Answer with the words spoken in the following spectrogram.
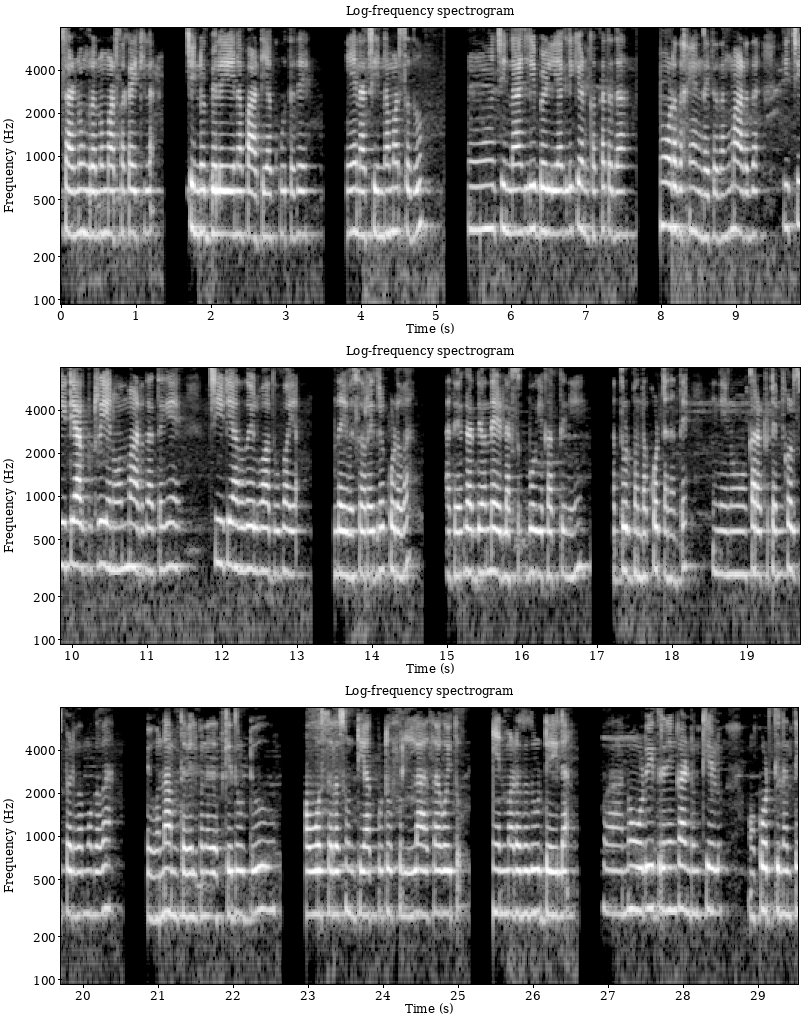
ಸಣ್ಣ ಉಂಗ್ರನೂ ಮಾಡ್ಸೋಕ್ಕಾಯ್ತಿಲ್ಲ ಚಿನ್ನದ ಬೆಲೆ ಏನೋ ಪಾಟಿ ಹಾಕಿ ಕೂತದೆ ಏನ ಚಿನ್ನ ಮಾಡ್ಸೋದು? ಹ್ಞೂ ಚಿನ್ನ ಆಗಲಿ, ಬೆಳ್ಳಿ ಆಗಲಿ ಕೆಣ್ಕಕ್ಕತ್ತದ ನೋಡದ ಹೆಂಗೈತದ ಹಂಗೆ ಮಾಡದ. ಈ ಚೀಟಿ ಹಾಕ್ಬಿಟ್ರೆ ಏನೋ ಒಂದು ಮಾಡ್ದ ಅತ್ತಗೆ ಚೀಟಿ ಆಗೋದೇ ಇಲ್ವೋ ಅದು ಭಯ. ಒಂದು ಐವತ್ತು ಸಾವಿರ ಇದ್ರೆ ಕೊಡವ ಅದೇ ಗದ್ದೆ ಒಂದು ಎರಡು ಲಕ್ಷಕ್ಕೆ ಅದು ದುಡ್ಡು ಬಂದಾಗ ಕೊಟ್ಟನಂತೆ. ಇನ್ನೇನು ಕರೆಕ್ಟ್ ಟೈಮ್ ಕಳಿಸ್ಬೇಡವ ಮಗವ? ನಮ್ಮ ತವೇಲಿ ಬಂದದ ಅದಕ್ಕೆ ದುಡ್ಡು. ಹೋದ್ ಸಲ ಶುಂಠಿ ಹಾಕ್ಬಿಟ್ಟು ಫುಲ್ ಲಾಸ್ ಆಗೋಯ್ತು. ಏನು ಮಾಡೋದು ದುಡ್ಡೇ ಇಲ್ಲ. ನೋಡು, ಇದ್ರೆ ನಿಂಗೆ ಗಂಡನ್ ಕೇಳು. ಕೊಡ್ತೀನಂತೆ,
